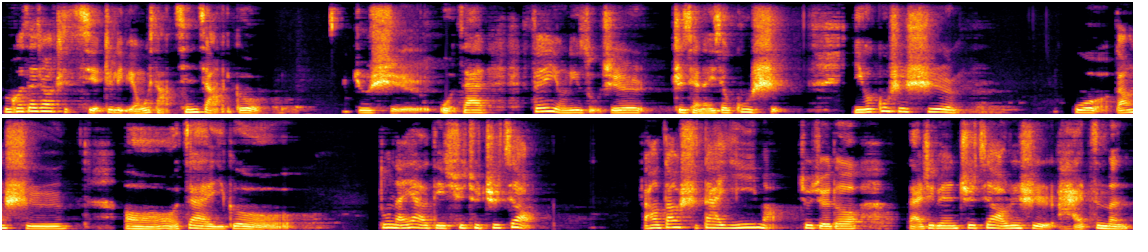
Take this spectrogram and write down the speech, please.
如何再造血这里边，我想先讲一个，就是我在非营利组织之前的一些故事。一个故事是。我当时，呃，在一个东南亚的地区去支教，然后当时大一嘛，就觉得来这边支教，认识孩子们，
